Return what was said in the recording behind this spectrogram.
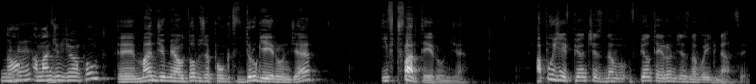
No, Mhm. a Mandziu gdzie ma punkt? Y, Mandziu miał dobrze punkt w drugiej rundzie i w czwartej rundzie. A później w, piącie znowu, w piątej rundzie znowu Ignacy.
